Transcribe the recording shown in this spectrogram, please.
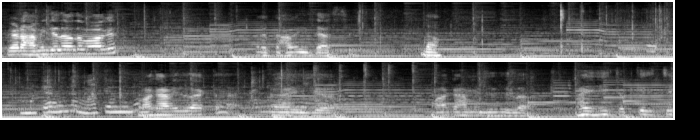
একটা হামি দিয়ে দাও তো বাবাকে। হামি দিতে আসছে। দাও। মাকে আমি না মাকে আমি না। মাকে হামি দিল একটা এই যে মাকে হামি দিয়ে দিল। ভাই এই চটকে দিচ্ছে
